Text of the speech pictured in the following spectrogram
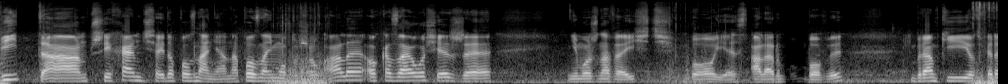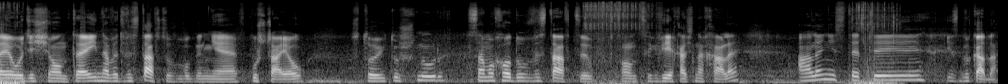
Witam! Przyjechałem dzisiaj do Poznania na Poznań Motor Show, ale okazało się, że nie można wejść, bo jest alarm bombowy. Bramki otwierają o 10, nawet wystawców w ogóle nie wpuszczają. Stoi tu sznur samochodów wystawców chcących wjechać na halę, ale niestety jest blokada.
